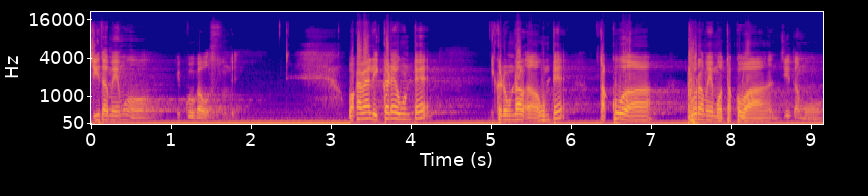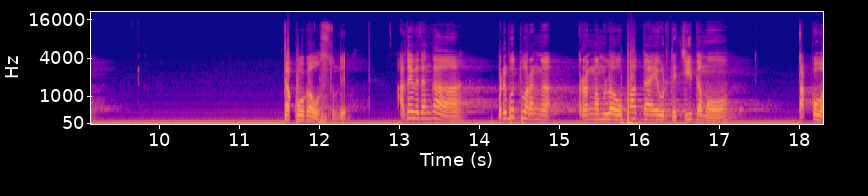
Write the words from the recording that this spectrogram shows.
జీతమేమో ఎక్కువగా వస్తుంది. ఒకవేళ ఇక్కడే ఉంటే ఇక్కడ ఉండ ఉంటే తక్కువ దూరమేమో తక్కువ జీతము తక్కువగా వస్తుంది. అదేవిధంగా ప్రభుత్వ రంగ రంగంలో ఉపాధ్యాయ వృత్తి జీతము తక్కువ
